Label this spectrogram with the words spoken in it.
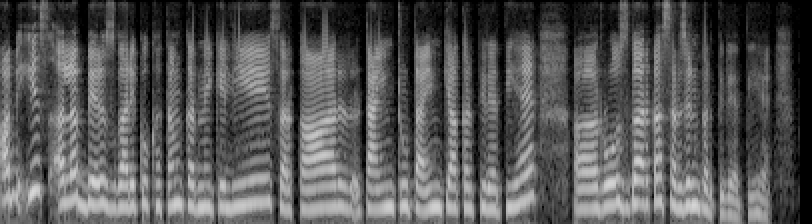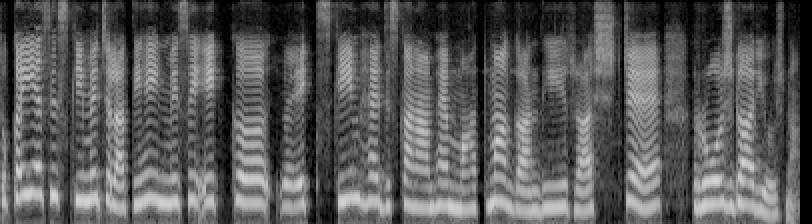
अब इस अलग बेरोजगारी को खत्म करने के लिए सरकार टाइम टू टाइम क्या करती रहती है? रोज़गार का सर्जन करती रहती है। तो कई ऐसी स्कीमें चलाती है, इनमें से एक एक स्कीम है जिसका नाम है महात्मा गांधी राष्ट्रीय रोज़गार योजना।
